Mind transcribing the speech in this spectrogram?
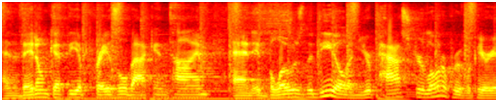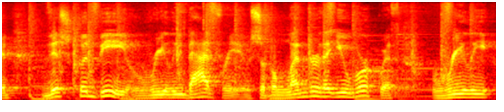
and they don't get the appraisal back in time and it blows the deal and you're past your loan approval period, this could be really bad for you. So the lender that you work with really,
